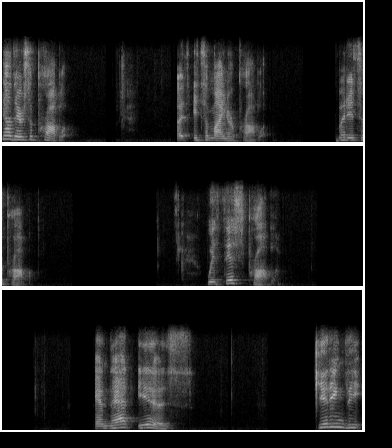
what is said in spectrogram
Now there's a problem. Uh, It's a minor problem, but it's a problem. With this problem, and that is getting the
